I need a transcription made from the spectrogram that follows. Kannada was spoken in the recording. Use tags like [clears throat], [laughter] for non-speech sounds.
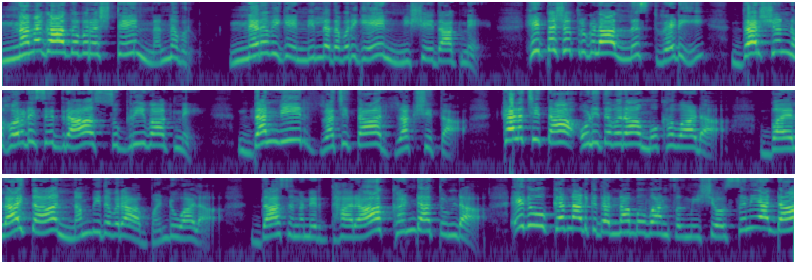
ನನಗಾದವರಷ್ಟೇ ನನ್ನವರು, ನೆರವಿಗೆ ನಿಲ್ಲದವರಿಗೆ ನಿಷೇಧಾಜ್ಞೆ. ಹಿತಶತ್ರುಗಳ ಲಿಸ್ಟ್ ರೆಡಿ, ದರ್ಶನ್ ಹೊರಡಿಸಿದ್ರ ಸುಗ್ರೀವಾಜ್ಞೆ. ದನ್ವೀರ್ ರಚಿತಾ ರಕ್ಷಿತಾ, ಕಳಚಿತ ಉಳಿದವರ ಮುಖವಾಡ, ಬಯಲಾಯ್ತ ನಂಬಿದವರ ಬಂಡುವಾಳ. ದಾಸನ ನಿರ್ಧಾರ ಖಂಡ ತುಂಡ. ಇದು ಕರ್ನಾಟಕದ ನಂಬರ್ ಒನ್ ಫಿಲ್ಮಿ ಶೋ ಸಿನಿಯಾಡ್ಡಾ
